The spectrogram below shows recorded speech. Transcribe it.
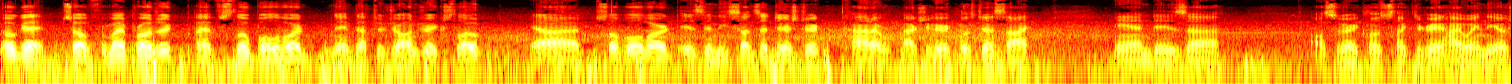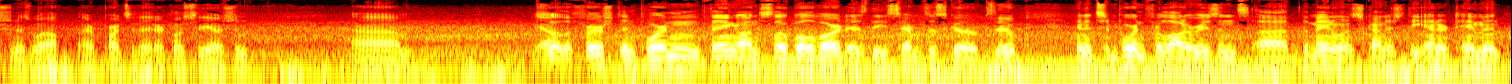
Okay, so for my project, I have Sloat Boulevard, named after John Drake Sloat. Uh, Sloat Boulevard is in the Sunset District, kind of actually very close to SI, and is uh, also very close to like the Great Highway and the ocean as well. Or parts of it are close to the ocean. Um, yeah. So the first important thing on Sloat Boulevard is the San Francisco Zoo, and it's important for a lot of reasons. Uh, the main one is kind of the entertainment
